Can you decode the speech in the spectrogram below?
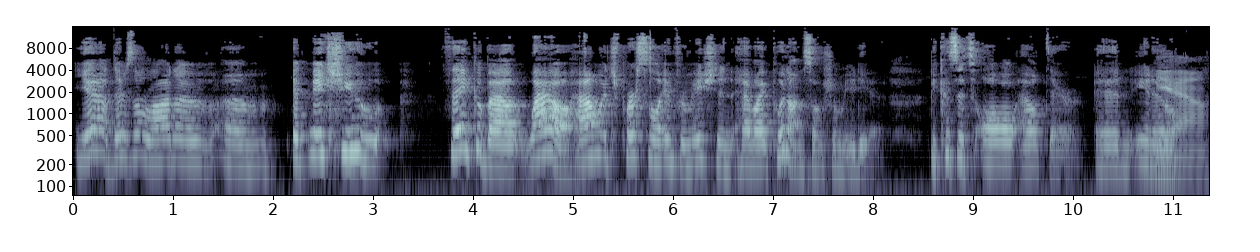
Yeah, there's a lot of. Um, it makes you think about, wow, how much personal information have I put on social media? Because it's all out there, and you know, Yeah.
